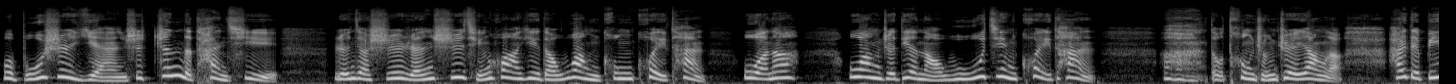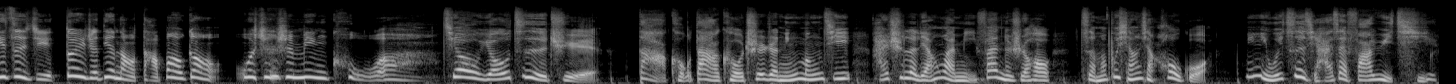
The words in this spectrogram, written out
我不是演，是真的叹气。人家诗人诗情画意的望空窥叹，我呢，望着电脑无尽窥叹。啊，都痛成这样了，还得逼自己对着电脑打报告，我真是命苦啊！咎由自取。大口大口吃着柠檬鸡，还吃了两碗米饭的时候，怎么不想想后果？你以为自己还在发育期？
